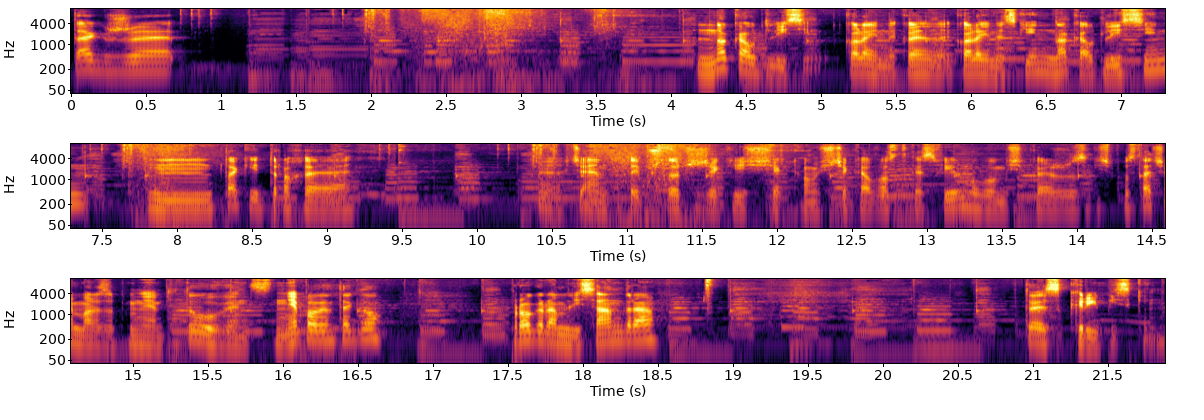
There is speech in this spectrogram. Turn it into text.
także. Knockout Lisin. Kolejny, kolejny, kolejny skin. Knockout Lisin. Mm, taki trochę. E, Chciałem tutaj przytoczyć jakiś, jakąś ciekawostkę z filmu, bo mi się kojarzy z jakąś postacią, ale zapomniałem tytułu, więc nie powiem tego. Program Lisandra to jest creepy skin.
